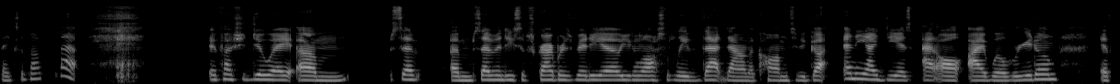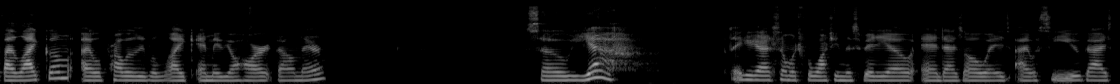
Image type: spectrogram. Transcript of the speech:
thanks about that. If I should do a um, um 70 subscribers video, you can also leave that down in the comments. If you got any ideas at all, I will read them. If I like them, I will probably leave a like and maybe a heart down there. So yeah. Thank you guys so much for watching this video. And as always, I will see you guys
